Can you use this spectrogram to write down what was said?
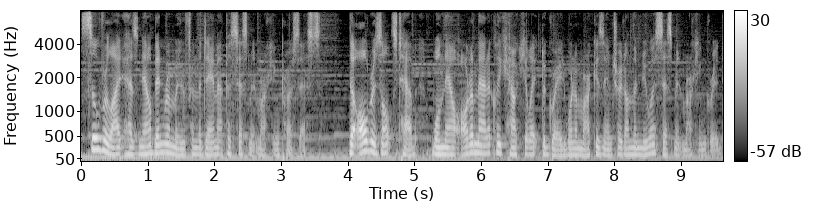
Silverlight has now been removed from the DayMap assessment marking process. The All Results tab will now automatically calculate the grade when a mark is entered on the new assessment marking grid.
